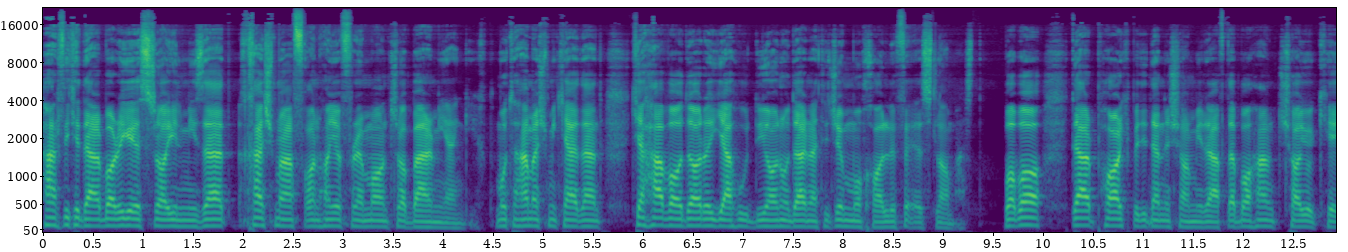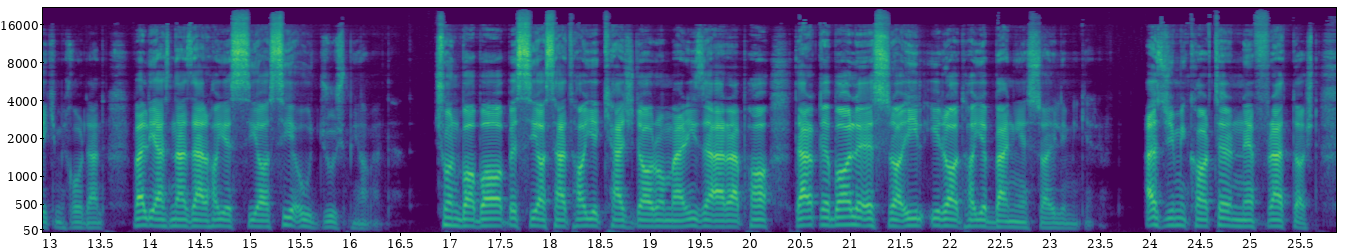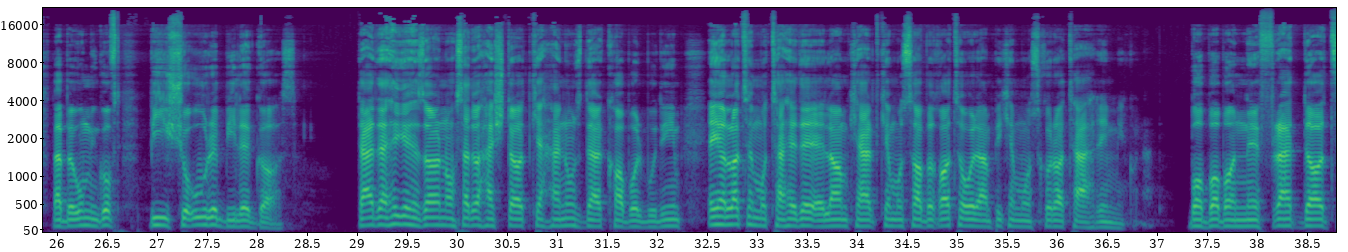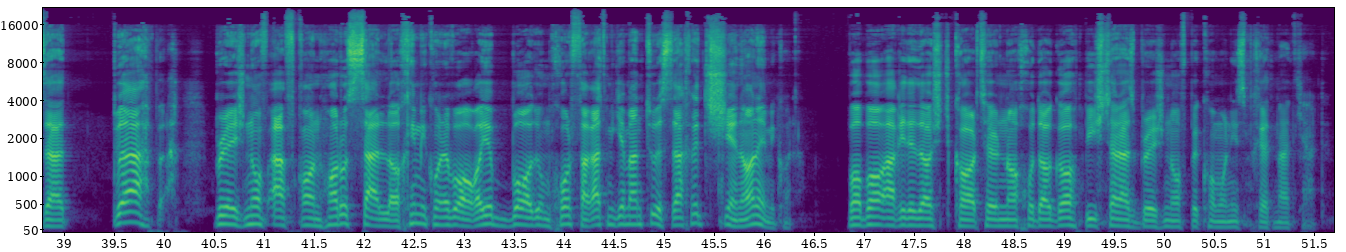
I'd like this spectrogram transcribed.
حرفی که درباره اسرائیل می‌زد خشم افغانهای فرمانت را برمیانگیخت. متهمش می‌کردند که هوادار یهودیان و در نتیجه مخالف اسلام است. بابا در پارک به دیدنشان می‌رفت و با هم چای و کیک میخوردند ولی از نظرهای سیاسی او جوش میآوردند. چون بابا به سیاستهای کجدار و مریض عربها در قبال اسرائیل ایرادهای بنی اسرائیلی می‌گرفت. از جیمی کارتر نفرت داشت و به او می‌گفت بیشعور بیل گاز. در دهه 1980 که هنوز در کابل بودیم ایالات متحده اعلام کرد که مسابقات المپیک مسکو را تحریم می کند. بابا با نفرت داد زد به به برژنوف افغان ها رو سلاخی می‌کنه و آقای بادومخور فقط میگه من تو استخر شنا نمی‌کنم بابا عقیده داشت کارتر ناخداگاه بیشتر از برژنوف به کمونیسم خدمت کرده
